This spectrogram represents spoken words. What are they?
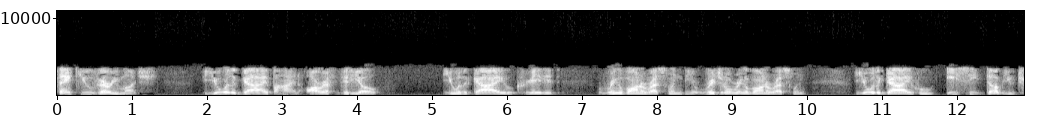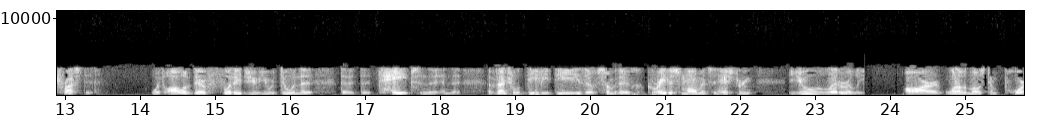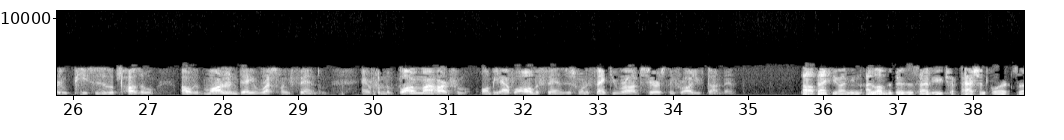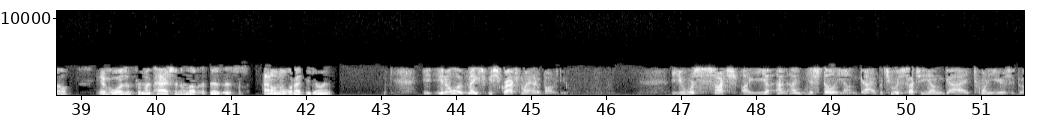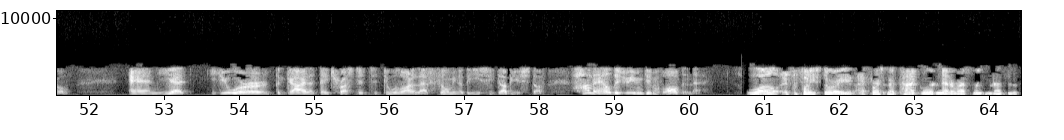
thank you very much. You were the guy behind RF Video. You were the guy who created Ring of Honor Wrestling, the original Ring of Honor Wrestling. You were the guy who ECW trusted with all of their footage. You you were doing the the, the tapes and the and the eventual DVDs of some of their greatest moments in history. You literally are one of the most important pieces of the puzzle of modern day wrestling fandom. And from the bottom of my heart, from on behalf of all the fans, just want to thank you, Rob, seriously for all you've done, man. Oh, thank you. I mean, I love the business. I have a huge passion for it. So if it wasn't for my passion and love of the business, I don't know what I'd be doing. You, you know what makes me scratch my head about you? You were such a young, I, I, you're still a young guy, but you were such a young guy 20 years ago. And yet you were the guy that they trusted to do a lot of that filming of the ECW stuff. How the hell did you even get involved in that? Well, it's a funny story. I first met Todd Gordon at a wrestling convention.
